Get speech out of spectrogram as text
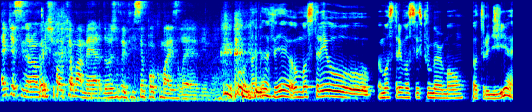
É que assim, normalmente fala que é uma merda, hoje eu tentei ser um pouco mais leve, mano. Pô, nada a ver. Eu mostrei o. Eu mostrei vocês pro meu irmão outro dia.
